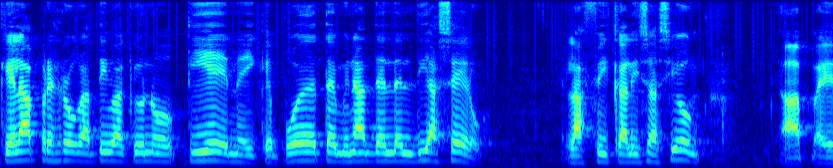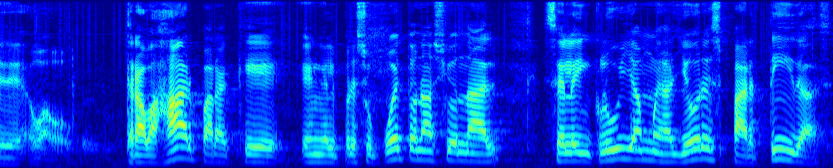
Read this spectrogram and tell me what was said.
que es la prerrogativa que uno tiene y que puede determinar desde el día cero. La fiscalización, eh, trabajar para que en el presupuesto nacional se le incluyan mayores partidas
